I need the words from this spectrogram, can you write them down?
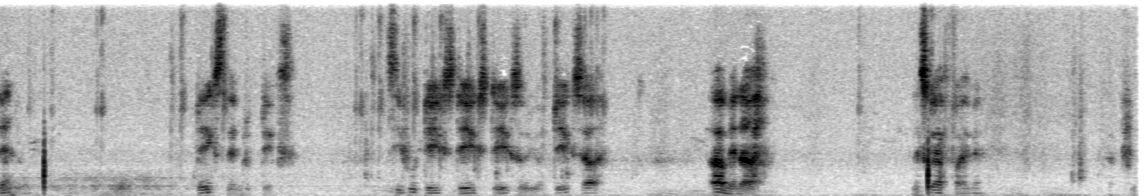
then takes then rook takes c4 takes, takes, takes, or your takes. Uh, ah, man, uh, let's go f5 and f4.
